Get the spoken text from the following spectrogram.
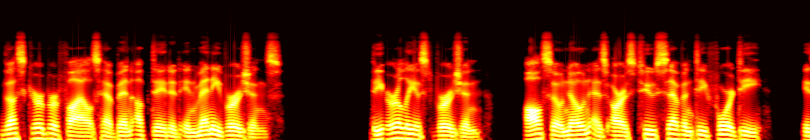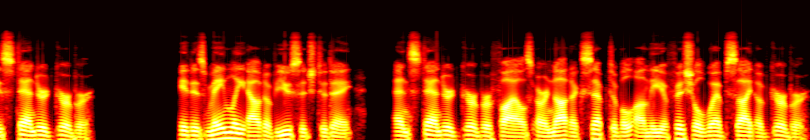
Thus Gerber files have been updated in many versions. The earliest version, also known as RS-274D, is standard Gerber. It is mainly out of usage today, and standard Gerber files are not acceptable on the official website of Gerber.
